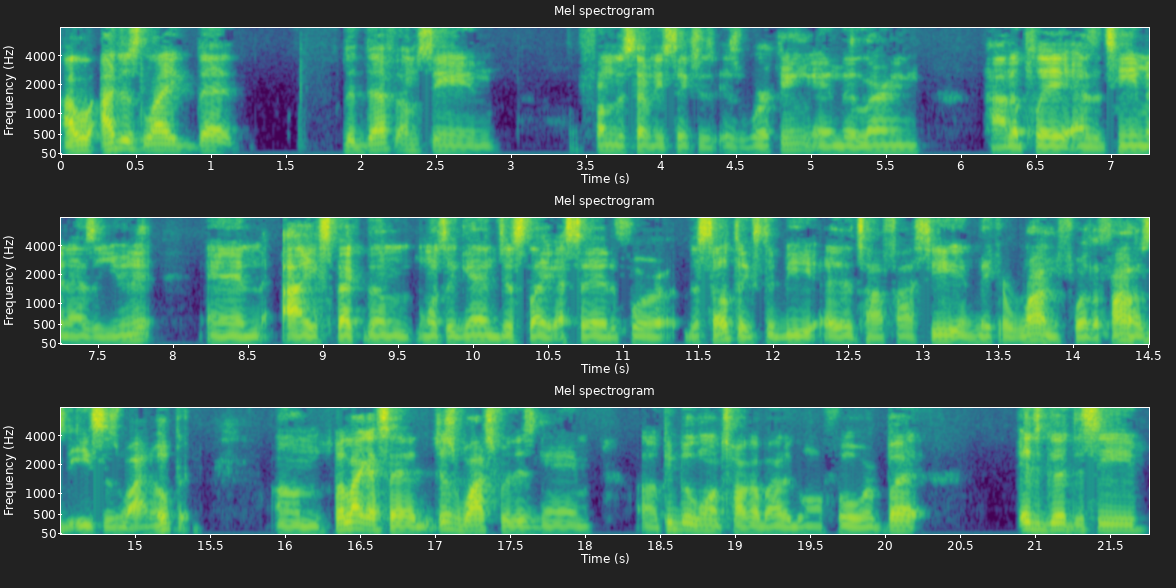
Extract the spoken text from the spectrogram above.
I, I just like that the depth I'm seeing from the 76ers is working and they're learning how to play as a team and as a unit. And I expect them once again, just like I said, for the Celtics to be at the top five seed and make a run for the finals. The East is wide open. Um, but like I said, just watch for this game. Uh, people won't talk about it going forward, but it's good to see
